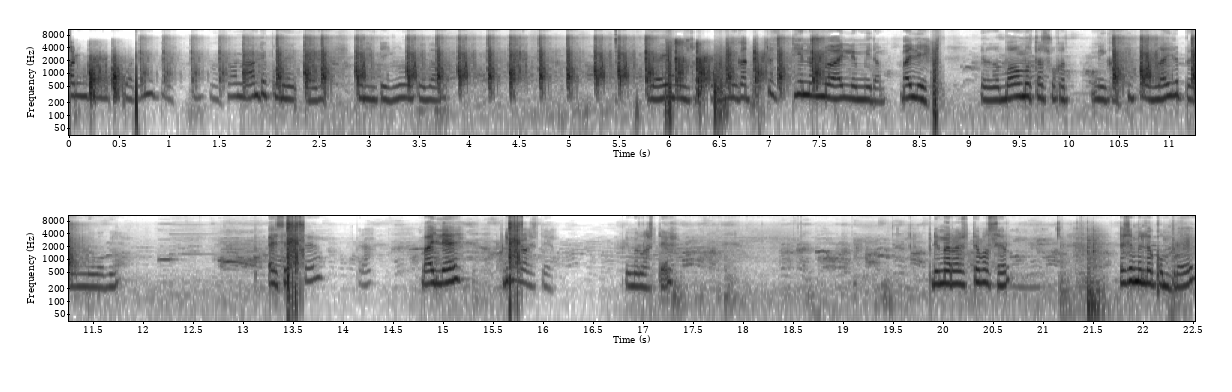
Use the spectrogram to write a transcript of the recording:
Eran 40, 40 personas. Antes 40, 41 quedaron. Y ahí nos. Mi gatito tiene un baile, mira. Baile. Pero nos vamos a matar su mi gatito al aire, pero me moví. Es este. Baile. Primero este. Primero este. Primero este va a ser. Ese me lo compré.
